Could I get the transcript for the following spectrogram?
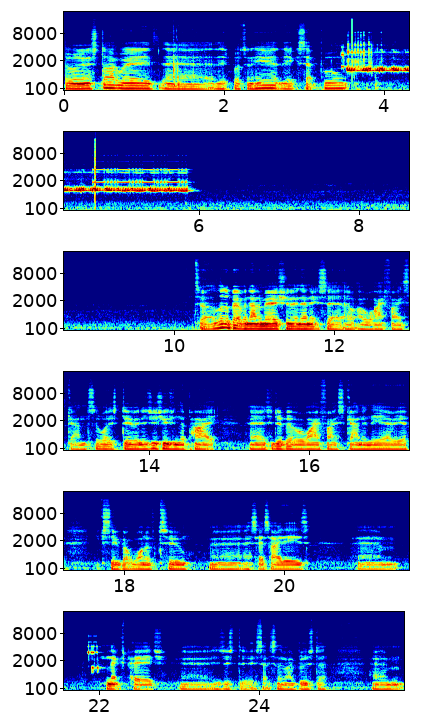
So we're going to start with uh, this button here, the accept pool. So a little bit of an animation and then it's a, a, Wi-Fi scan. So what it's doing is just using the Pi uh, to do a bit of a Wi-Fi scan in the area. You can see we've got one of two uh, SSIDs. Um, next page uh, is just it's actually my booster, um,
